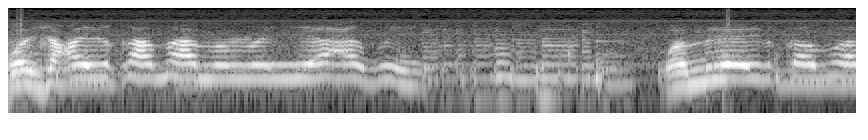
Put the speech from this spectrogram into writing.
واجعل القمر من رياضه. واملئ القمر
